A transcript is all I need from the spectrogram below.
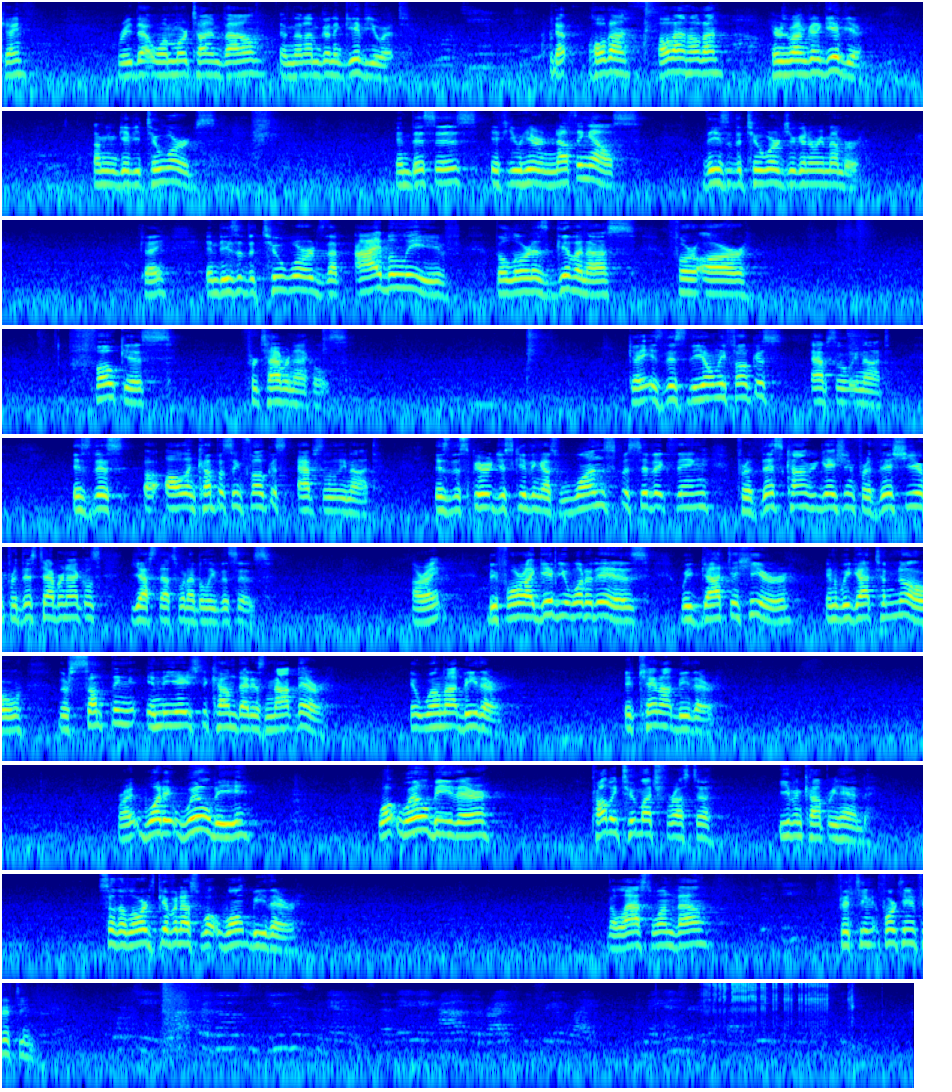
Okay? Read that one more time, Val, and then I'm going to give you it. Yep, hold on, hold on, hold on. Here's what I'm going to give you I'm going to give you two words. And this is if you hear nothing else, these are the two words you're going to remember. Okay? And these are the two words that I believe the Lord has given us for our focus for tabernacles. Okay, is this the only focus? Absolutely not. Is this uh, all encompassing focus? Absolutely not. Is the Spirit just giving us one specific thing for this congregation, for this year, for this tabernacles? Yes, that's what I believe this is. All right? Before I give you what it is, we've got to hear and we got to know there's something in the age to come that is not there. It will not be there. It cannot be there. Right? What it will be, what will be there, probably too much for us to even comprehend. So the Lord's given us what won't be there. The last one, Val? 15, 15, 14 and 15. 14. Blessed are those who do his commandments, that they may have the right to the tree of life, and may enter in by the gates into the city.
